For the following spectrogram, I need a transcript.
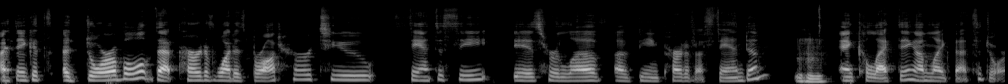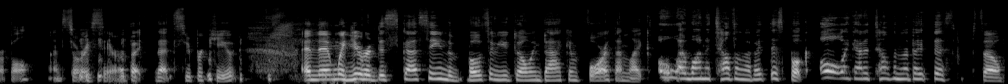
I think it's adorable that part of what has brought her to fantasy is her love of being part of a fandom mm-hmm. and collecting. I'm like, that's adorable. I'm sorry, Sarah, but that's super cute. And then when you were discussing the both of you going back and forth, I'm like, oh, I want to tell them about this book. Oh, I got to tell them about this. So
